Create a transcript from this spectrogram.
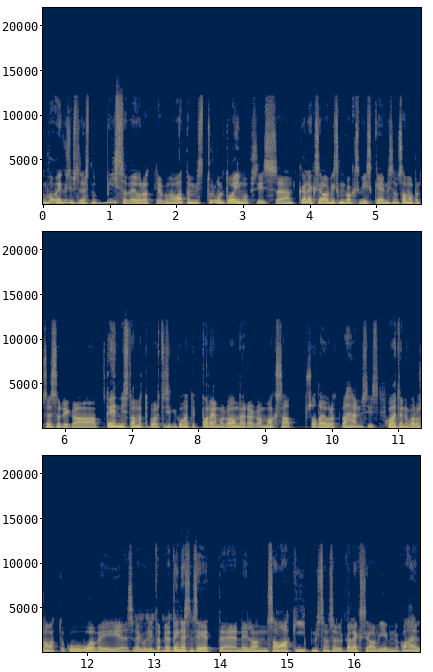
Huawei küsib selle eest nagu viissada eurot ja kui me vaatame, mis turul toimub, siis äh, Galaxy A52 5G, mis on sama protsessoriga tehniliste andmete poolest isegi kohati parema kaameraga, maksab sada eurot vähem, siis kohati on nagu arusaamatu, kuhu Huawei sellega mm -hmm. üritab ja teine asi on see, et äh, neil on sama kiip, mis on sellel Galaxy A52-l,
